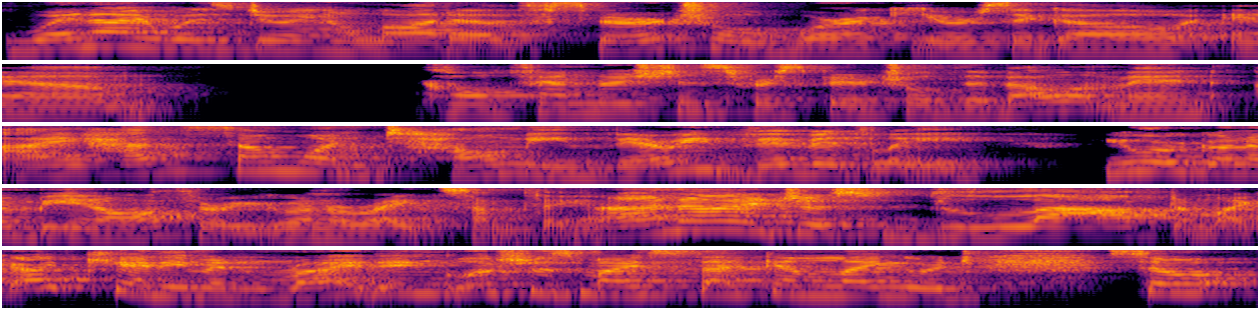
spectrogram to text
when I was doing a lot of spiritual work years ago, um, called Foundations for Spiritual Development, I had someone tell me very vividly, you are going to be an author, you're going to write something. And I just laughed. I'm like, I can't even write. English is my second language. So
